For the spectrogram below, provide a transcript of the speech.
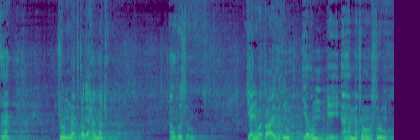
ها؟ جملة قد أهمتهم أنفسهم. يعني وطائفة يظن أهمتهم أنفسهم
